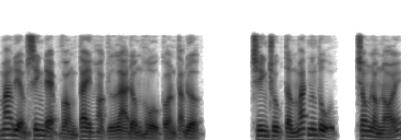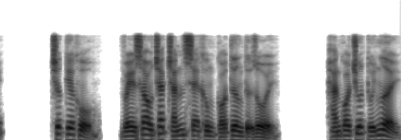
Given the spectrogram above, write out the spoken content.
mang điểm xinh đẹp vòng tay hoặc là đồng hồ còn tạm được. Trình trục tầm mắt ngưng tụ, trong lòng nói trước kia khổ, về sau chắc chắn sẽ không có tương tự rồi. Hắn có chút túi người,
